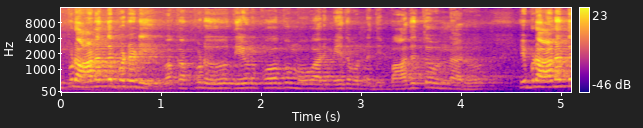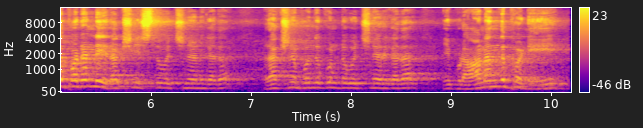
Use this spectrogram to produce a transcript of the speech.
ఇప్పుడు ఆనందపడండి. ఒకప్పుడు దేవుని కోపము వారి మీద ఉన్నది బాధతో ఉన్నారు. ఇప్పుడు ఆనందపడండి రక్షణ ఇస్తూ వచ్చినాను కదా రక్షణ పొందుకుంటూ వచ్చినారు కదా. ఇప్పుడు ఆనందపడి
